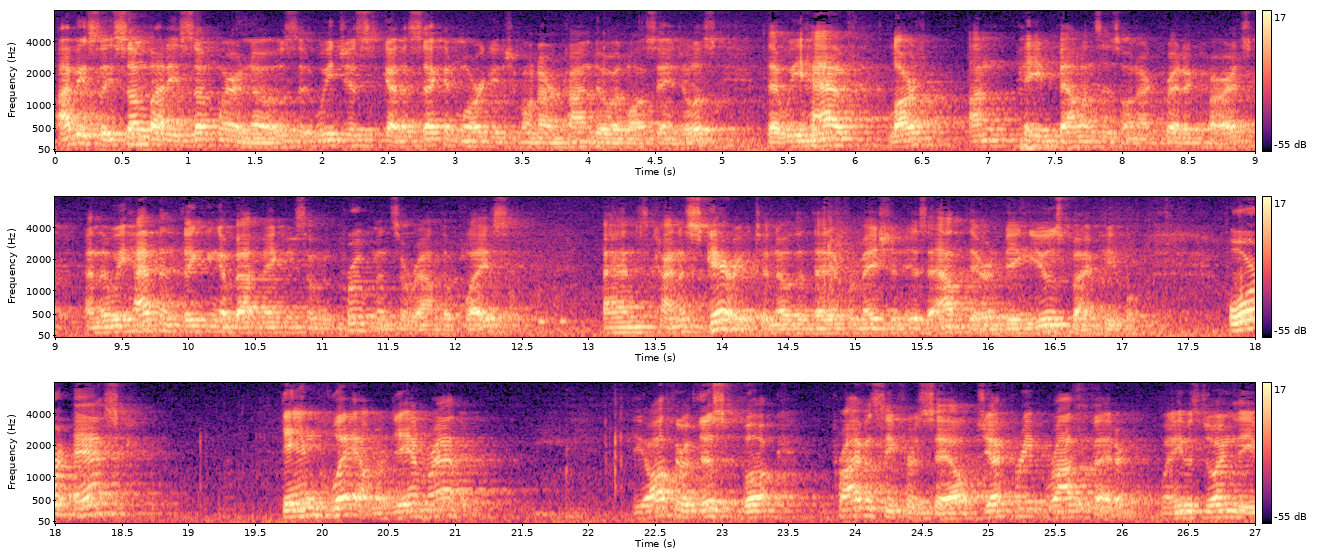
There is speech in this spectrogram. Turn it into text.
Obviously, somebody somewhere knows that we just got a second mortgage on our condo in Los Angeles, that we have large unpaid balances on our credit cards, and that we have been thinking about making some improvements around the place. And it's kind of scary to know that that information is out there and being used by people. Or ask Dan Quayle, or Dan Rather, the author of this book, Privacy for Sale, Jeffrey Rothfeder, when he was doing the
